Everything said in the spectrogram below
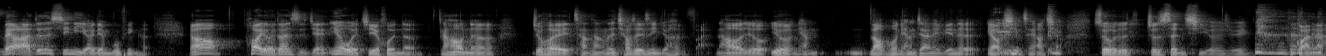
没有啦，就是心里有一点不平衡。然后后来有一段时间，因为我也结婚了，然后呢，就会常常在瞧这些事情就很烦，然后就又有娘老婆娘家那边的要行程要巧，所以我就就是生气，我就觉得 不管了，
